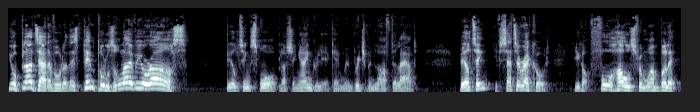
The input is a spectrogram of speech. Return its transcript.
Your blood's out of order. There's pimples all over your arse. Bilting swore, blushing angrily again when Bridgman laughed aloud. Bilting, you've set a record. You got four holes from one bullet.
